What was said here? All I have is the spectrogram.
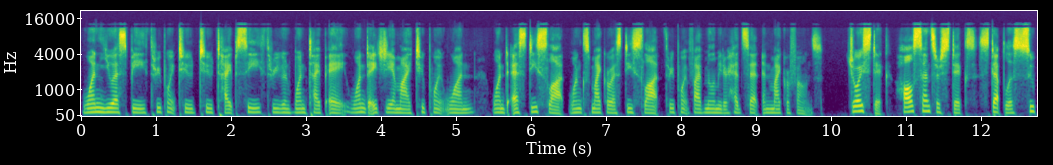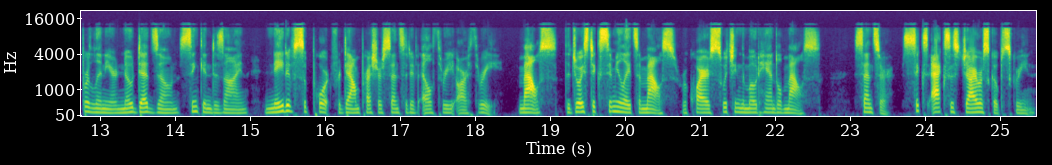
one USB 3.22 Type C, 3 and 1 Type A, one to HDMI 2.1, one to SD slot, one micro SD slot, 3.5 millimeter headset and microphones. Joystick, Hall sensor sticks, stepless, super linear, no dead zone, sync in design, native support for down pressure sensitive L3 R3. Mouse. The joystick simulates a mouse, requires switching the mode handle mouse. Sensor. 6 axis gyroscope screen.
